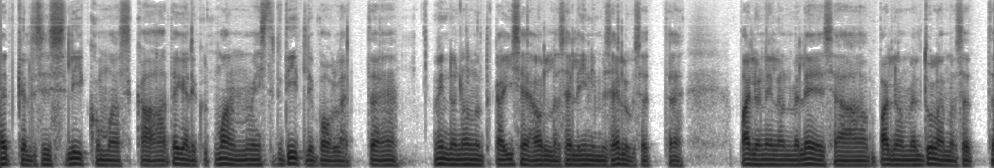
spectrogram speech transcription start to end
hetkel siis liikumas ka tegelikult maailmameistritiitli poole, et eh, õnn on olnud ka ise olla selle inimese elus, et palju neil on veel ees ja palju on veel tulemas, et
